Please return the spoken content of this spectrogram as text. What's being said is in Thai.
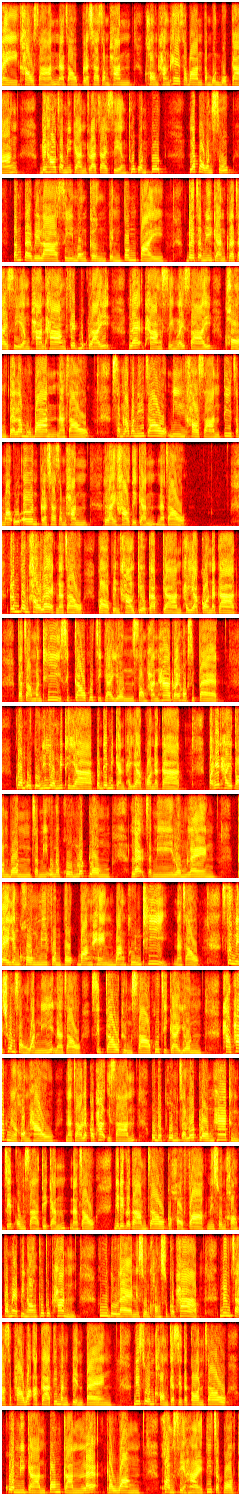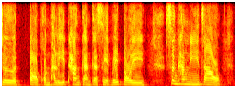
ในข่าวสารนะเจ้าประชาสัมพันธ์ของทางเทศบาลตำบลบัวกลาง โดยเฮาจะมีการกระจายเสียงทุกวันพุธและก็วันศุกร์ ตั้งแต่เวลา4โมงเกิงเป็นต้นไป โดยจะมีการกระจายเสียงผ่านทาง Facebook ไลฟ์และทางเสียงไร้สายของแต่ละหมู่บ้านนะเจ้าสำหรับวันนี้เจ้ามีข่าวสารที่จะมาอู้เอิญประชาสัมพันธ์หลายข่าวติดกันนะเจ้าเริ่มต้นข่าวแรกนะเจ้า ก็เป็นข่าวเกี่ยวกับการพยากรณ์อากาศ ประจำวันที่ 19 พฤศจิกายน 2568 กรมอุตุนิยมวิทยาเปิ้นได้มีการพยากรณ์อากาศ ประเทศไทยตอนบนจะมีอุณหภูมิลดลง และจะมีลมแรง แต่ยังคงมีฝนตกบางแห่งบางพื้นที่นะเจ้า ซึ่งในช่วง 2 วันนี้นะเจ้า 19 ถึง20พฤศจิกายน ทางภาคเหนือของเฮานะเจ้าและก็ภาคอีสาน อุณหภูมิจะลดลง5ถึง7องศาติกันนะเจ้าอย่างใดก็ตามเจ้าก็ขอฝากในส่วนของพ่อแม่พี่น้องทุกๆทท่านให้ดูแลในส่วนของสุขภาพ เนื่องจากสภาวะอากาศที่มันเปลี่ยนแปลง ในส่วนของเกษตรกรเจ้าควรมีการป้องกันและระวัง ความเสียหายที่จะก่อเกิดต่อผลผลิตทางการเกษตรไว้ตย ซึ่งทั้งนี้เจ้า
